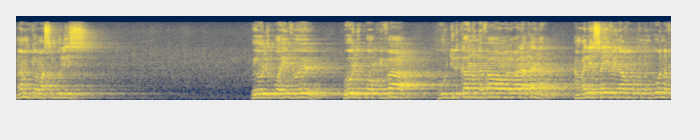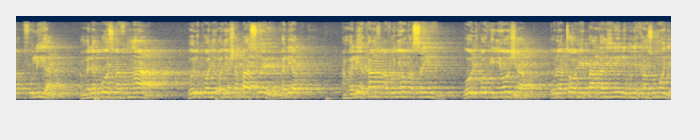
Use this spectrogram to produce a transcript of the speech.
Mwanamke wa masimbulizi. Wewe ulikuwa hivyo wewe. Wewe ulikuwa ukivaa hujulikana umevaa wala wala kadha angalia sasa hivi nguo inavyokufulia. Angalia nguo zinavyong'aa. Wewe ulikuwa unyosha pasi wewe. Angalia angalia kanzu inavyonyoka sasa hivi. Wewe ulikuwa ukinyosha unatoa mipanga miwili kwenye kanzu moja.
